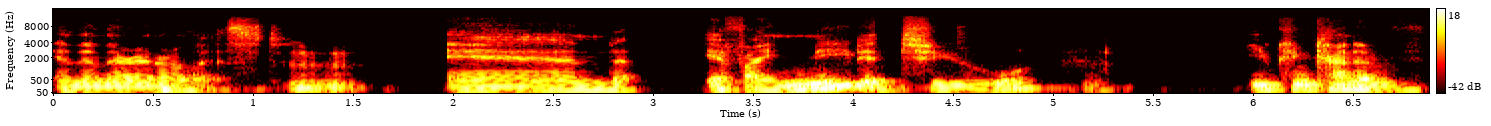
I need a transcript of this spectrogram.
and then they're in our list Mm-hmm. and if i needed to you can kind of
